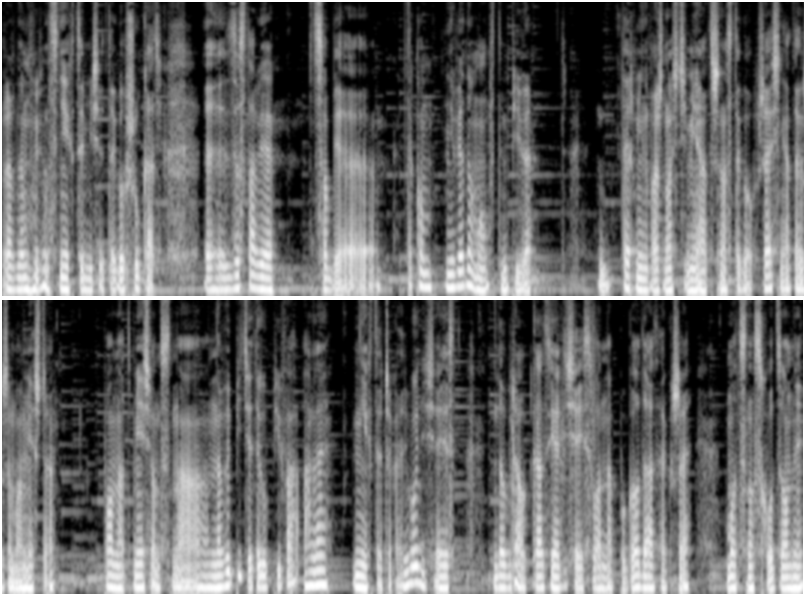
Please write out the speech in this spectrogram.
prawdę mówiąc, nie chce mi się tego szukać. E, zostawię sobie taką niewiadomą w tym piwie. Termin ważności mija 13 września, także mam jeszcze ponad miesiąc na, na wypicie tego piwa, ale nie chcę czekać, bo dzisiaj jest dobra okazja, dzisiaj jest ładna pogoda, także mocno schłodzony,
